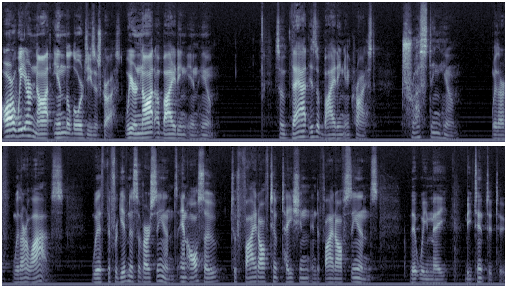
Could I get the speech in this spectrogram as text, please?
or we are not in the Lord Jesus Christ. We are not abiding in Him. So that is abiding in Christ, trusting Him with our, with our lives, with the forgiveness of our sins, and also to fight off temptation and to fight off sins that we may be tempted to.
